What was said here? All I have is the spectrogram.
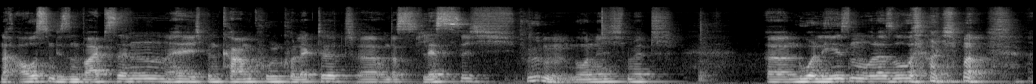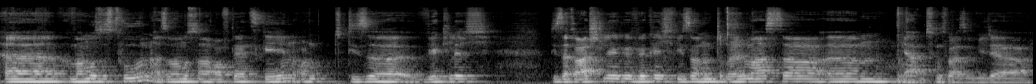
nach außen diesen Vibe senden, hey, ich bin calm, cool, collected äh, und das lässt sich üben, nur nicht mit äh, nur lesen oder so, sag ich mal. Äh, man muss es tun, also man muss auch auf Dates gehen und diese wirklich diese Ratschläge wirklich wie so ein Drillmaster, ähm, ja, beziehungsweise wie der,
